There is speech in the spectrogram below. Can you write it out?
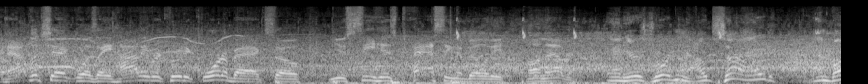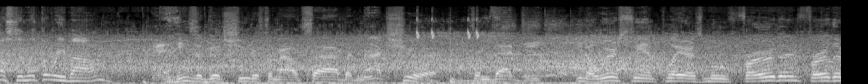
Havlicek was a highly recruited quarterback, so you see his passing ability on that one. And here's Jordan outside, and Boston with the rebound. And he's a good shooter from outside, but not sure from that deep. You know, we're seeing players move further and further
